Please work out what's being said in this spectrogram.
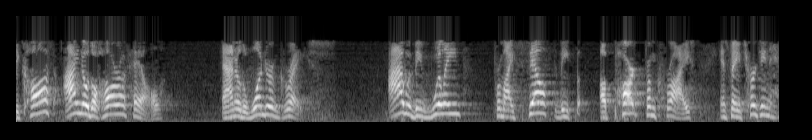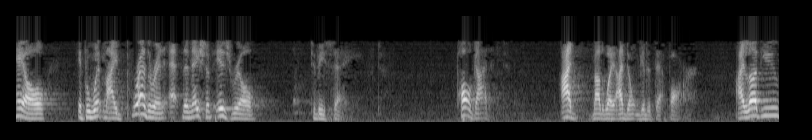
Because I know the horror of hell, and I know the wonder of grace, I would be willing for myself to be apart from Christ and spend eternity in hell if it went my brethren at the nation of Israel to be saved. Paul got it. I, by the way, I don't get it that far. I love you,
